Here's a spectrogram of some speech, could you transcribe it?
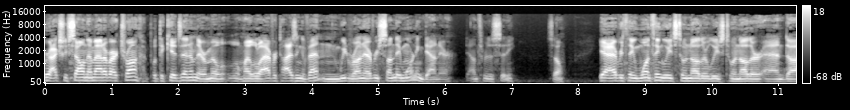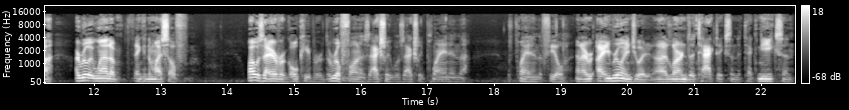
we were actually selling them out of our trunk. I put the kids in them. They were my little, advertising event, and we'd run every Sunday morning down there, down through the city. So, yeah, everything. One thing leads to another, leads to another, and uh, I really wound up thinking to myself, why was I ever a goalkeeper? The real fun is actually was actually playing in the was playing in the field, and I, I really enjoyed it. And I learned the tactics and the techniques, and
